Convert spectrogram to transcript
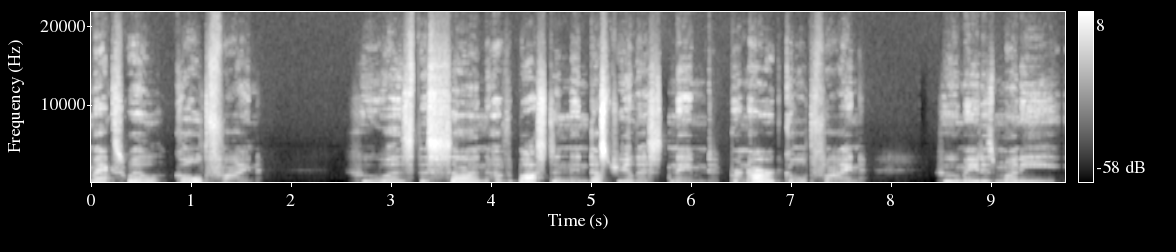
Maxwell Goldfine, who was the son of a Boston industrialist named Bernard Goldfine, who made his money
